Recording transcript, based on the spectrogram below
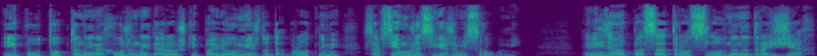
и по утоптанной нахоженной дорожке повел между добротными, совсем уже свежими срубами. Видимо, посад рос словно на дрожжах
